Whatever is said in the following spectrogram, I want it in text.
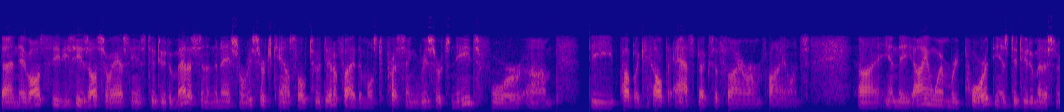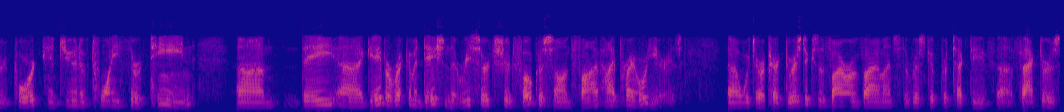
And they've also, CDC has also asked the Institute of Medicine and the National Research Council to identify the most pressing research needs for um, the public health aspects of firearm violence. Uh, in the IOM report, the Institute of Medicine report, in June of 2013, um, they uh, gave a recommendation that research should focus on five high priority areas, uh, which are characteristics of firearm violence, the risk of protective uh, factors,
